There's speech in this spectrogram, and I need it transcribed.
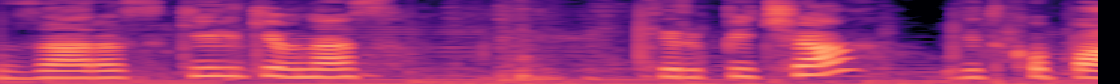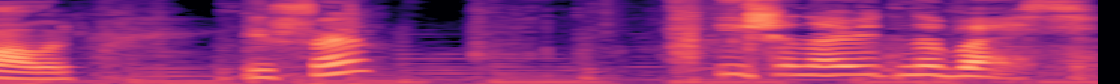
зараз, скільки в нас кирпіча відкопали. І ще і ще навіть не весь.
